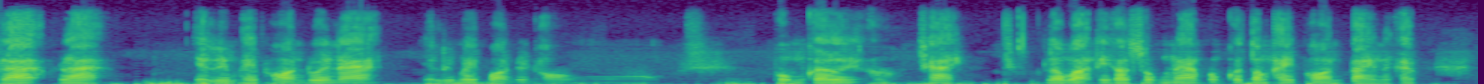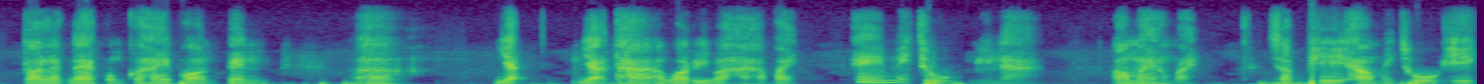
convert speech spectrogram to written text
พระพระอย่าลืมให้พรด้วยนะ อย่าลืมให้พรด้วยอ๋อผมก็เลยอ๋อใช่ ระหว่างที่เขาส่งน้ำผมก็ต้องให้พรไปนะครับ ตอนแรกๆผมก็ให้พรเป็นเอ่ยะยะถาวริวหาไป เอ้ไม่ถูกนี่นาเอาใหม่เอาใหม่สัพพีเอาไม่ถูกอีก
